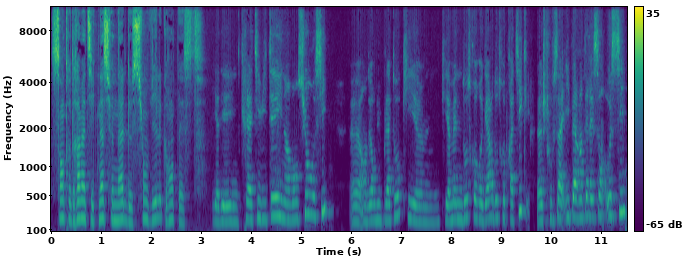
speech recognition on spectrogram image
Centre dramatique national de Sionville Grand Est. Il y a une créativité, une invention aussi. en dehors du plateau qui, qui amène d'autres regards, d'autres pratiques. je trouve ça hyper intéressant aussi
